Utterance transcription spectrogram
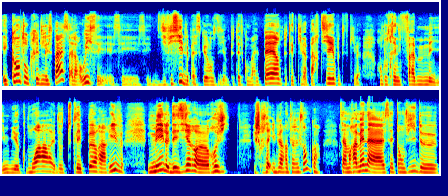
Et quand on crée de l'espace, alors oui, c'est difficile parce qu'on se dit peut-être qu'on va le perdre, peut-être qu'il va partir, peut-être qu'il va rencontrer une femme mieux que moi. Donc toutes les peurs arrivent, mais le désir euh, revit. Je trouve ça hyper intéressant, quoi. Ça me ramène à cette envie de,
